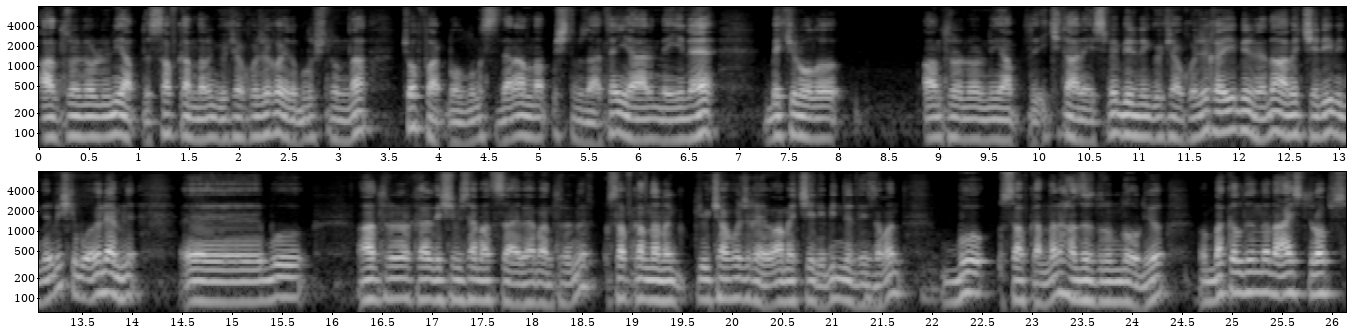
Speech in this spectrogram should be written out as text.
antrenörlüğünü yaptığı Safkanların Gökhan Kocakaya ile buluştuğumda çok farklı olduğunu sizlere anlatmıştım zaten. Yarın da yine Bekiroğlu antrenörlüğünü yaptığı iki tane ismi. Birini Gökhan Kocakay'ı birine de Ahmet Çelik'i bindirmiş ki bu önemli. Ee, bu antrenör kardeşimiz hem at sahibi hem antrenör. Safkanlarına Gökhan Kocakaya ve Ahmet Çelik'i bindirdiği zaman bu safkanlar hazır durumda oluyor. Bakıldığında da Ice Drops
